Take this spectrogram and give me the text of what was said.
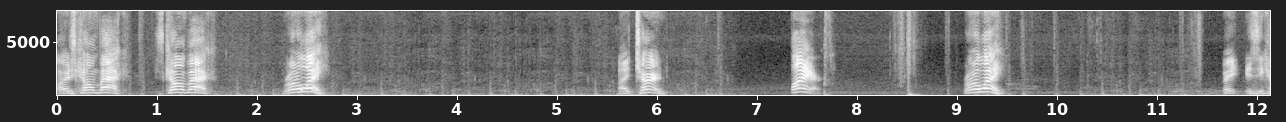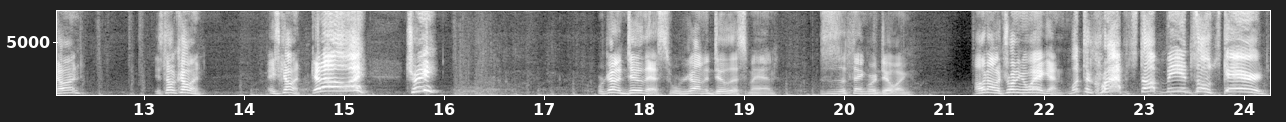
All right, he's coming back. He's coming back. Run away. Right, turn. Fire. Run away. Wait, is he coming? He's still coming. He's coming. Get out of the way! Tree! We're gonna do this. We're gonna do this, man. This is the thing we're doing. Oh no, it's running away again. What the crap? Stop being so scared!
